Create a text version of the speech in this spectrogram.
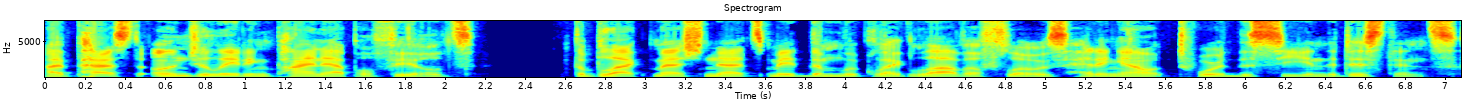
I passed undulating pineapple fields, the black mesh nets made them look like lava flows heading out toward the sea in the distance.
